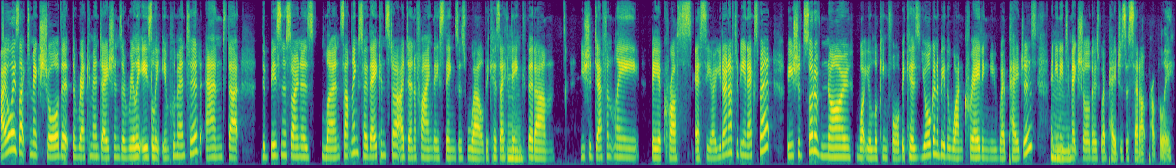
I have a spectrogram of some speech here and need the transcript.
I always like to make sure that the recommendations are really easily implemented and that the business owners learn something so they can start identifying these things as well because I mm. think that um, you should definitely be across SEO. You don't have to be an expert, but you should sort of know what you're looking for because you're going to be the one creating new web pages and mm. you need to mm. make sure those web pages are set up properly.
